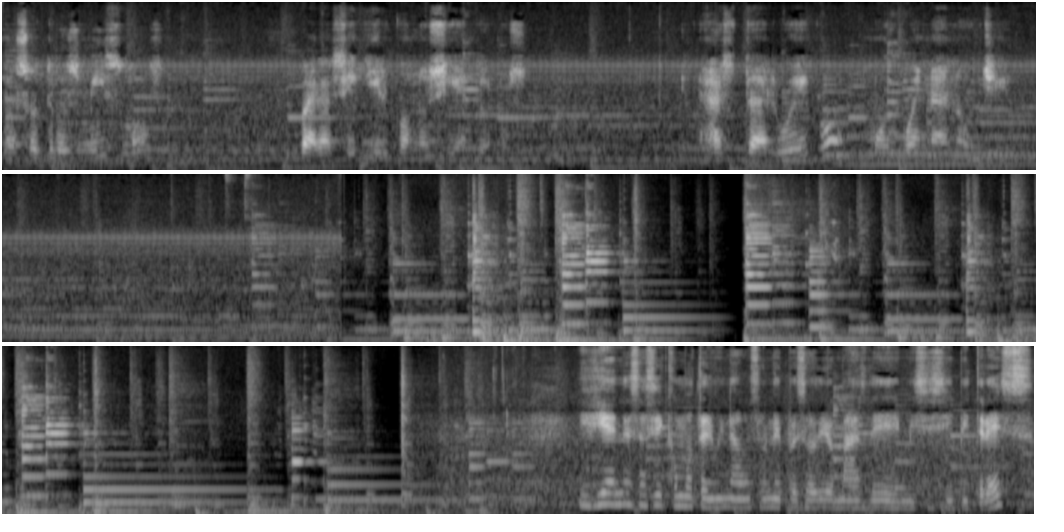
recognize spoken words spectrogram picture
nosotros mismos para seguir conociéndonos. Hasta luego, muy buena noche. Bien, es así como terminamos un episodio más de Mississippi 3.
